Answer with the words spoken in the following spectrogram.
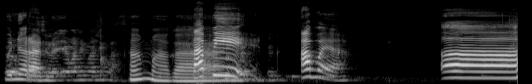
Beneran. Hasilnya masing-masing lah. Sama kan. Tapi apa ya? Eh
